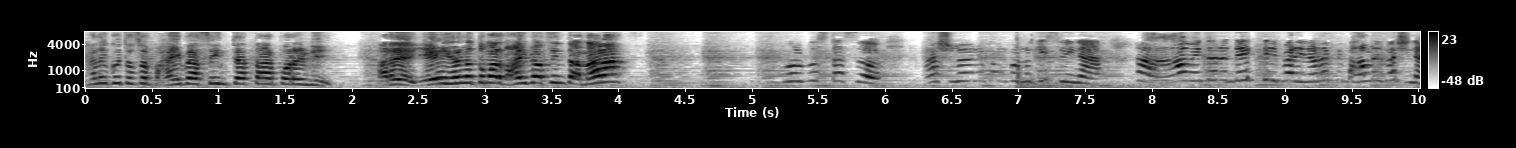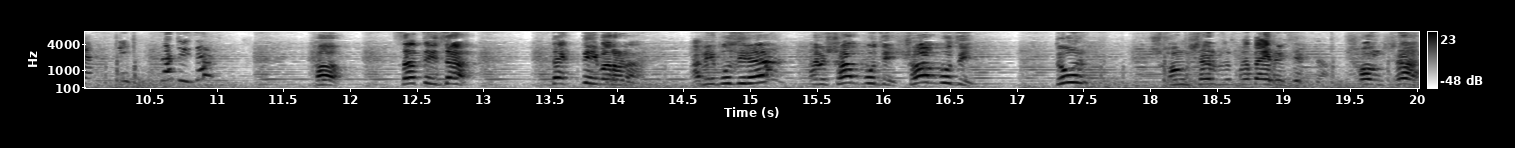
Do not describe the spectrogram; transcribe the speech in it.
খালি কইতেছো ভাইবা চিন্তা তারপরে নি। আরে এই হলো তোমার ভাই ভাইবা চিন্তা না? ভুল বুঝতেছো। আসলে এরকম কোনো কিছুই না। আমি তোরে দেখতেই পারি না আমি ভালোই বাসি না। এই যা তুই যা। হ্যাঁ যা তুই যা। দেখতেই পারো না। আমি বুঝি না? আমি সব বুঝি সব বুঝি। দূর সংসার পাতায় রয়েছে একটা সংসার।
